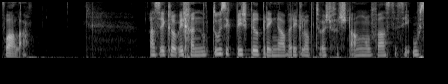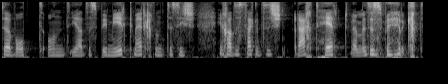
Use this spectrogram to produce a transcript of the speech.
Voilà. Also ich glaube, ich könnte noch tausend Beispiele bringen, aber ich glaube, du hast verstanden, auf was ich raus will. Und ich habe das bei mir gemerkt und das ist, ich kann das sagen, das ist recht hart, wenn man das merkt,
